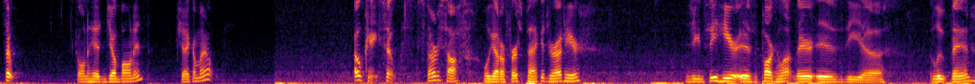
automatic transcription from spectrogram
So, let's go on ahead and jump on in, check them out. Okay, so start us off, we got our first package right here. As you can see, here is the parking lot. There is the, uh, loot van.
